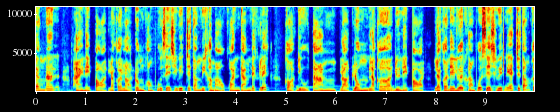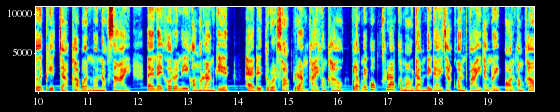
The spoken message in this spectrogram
ดังนั้นภายในปอดแล้วก็หลอดลมของผู้เสียชีวิตจะต้องมีเขม่าวควันดำเล็ก ๆ เกาะอยู่ตามหลอดลมแล้วก็อยู่ในปอด แล้วก็ในเลือดของผู้เสียชีวิตเนี่ยจะต้องเกิดพิษจากคาร์บอนมอนอกไซด์แต่ในกรณีของรามเกตแพทย์ได้ตรวจสอบร่างกายของเขา กลับไม่พบคราบเขม่าวดำใด ๆ จากควันไฟทั้งในปอดของเขา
